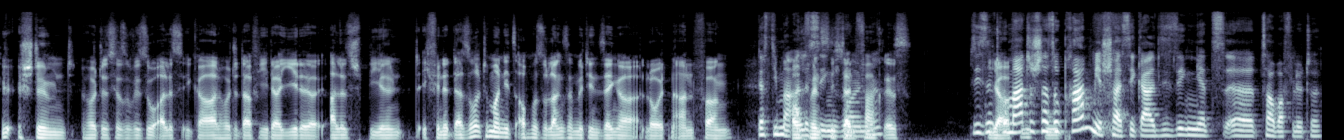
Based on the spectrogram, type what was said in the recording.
Äh, Stimmt, heute ist ja sowieso alles egal. Heute darf jeder, jede alles spielen. Ich finde, da sollte man jetzt auch mal so langsam mit den Sängerleuten anfangen. Dass die mal auch alles wenn es singen nicht dein sollen. Fach ne? ist. Sie sind Ja, chromatischer. Sopran, mir scheißegal. Sie singen jetzt äh, Zauberflöte.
